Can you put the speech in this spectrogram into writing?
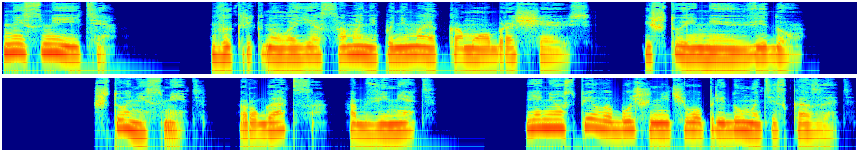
«Не смейте!» — выкрикнула я, сама не понимая, к кому обращаюсь и что имею в виду. Что не сметь? Ругаться? Обвинять? Я не успела больше ничего придумать и сказать.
